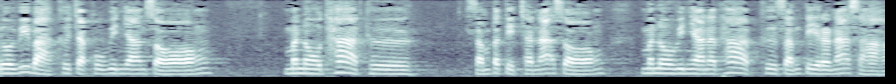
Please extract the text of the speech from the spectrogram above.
โดยวิบากคือจักขูวิญญาณสองมโนธาตุคือ สัมปติชนะสองมโนวิญญาณธาตุคือสันติรณะสาม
